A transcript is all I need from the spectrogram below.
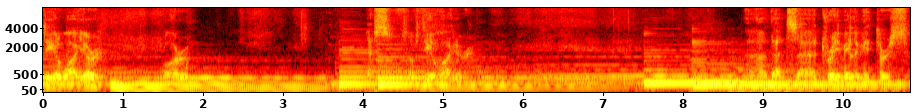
Steel wire or yes, some steel wire. Uh, that's uh, three millimeters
